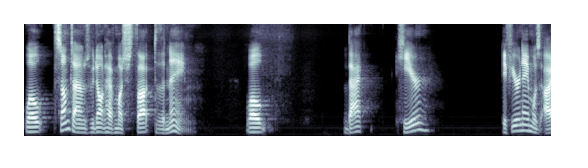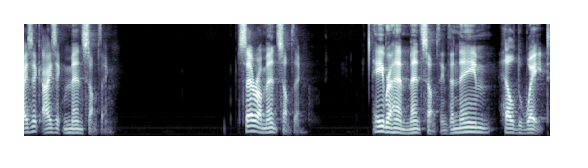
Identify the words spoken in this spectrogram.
Well, sometimes we don't have much thought to the name. Well, back here if your name was Isaac, Isaac meant something. Sarah meant something. Abraham meant something. The name held weight.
